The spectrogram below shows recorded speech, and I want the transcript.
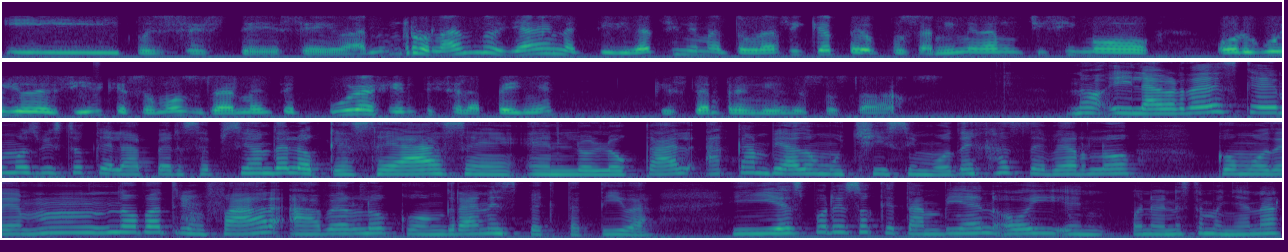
y pues este se van enrolando ya en la actividad cinematográfica, pero pues a mí me da muchísimo orgullo decir que somos realmente pura gente jalapeña que está emprendiendo estos trabajos. No, y la verdad es que hemos visto que la percepción de lo que se hace en lo local ha cambiado muchísimo. Dejas de verlo como de mm, no va a triunfar a verlo con gran expectativa. Y es por eso que también hoy, en, bueno, en esta mañana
